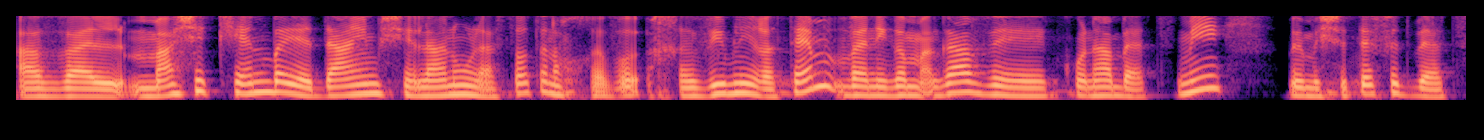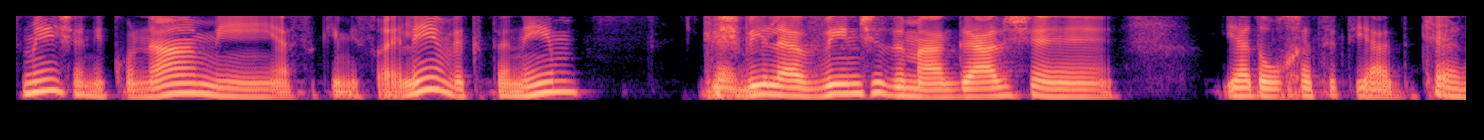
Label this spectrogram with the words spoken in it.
אבל מה שכן בידיים שלנו לעשות, אנחנו חייב, חייבים להירתם, ואני גם, אגב, אה, קונה בעצמי, ומשתפת בעצמי, שאני קונה מעסקים ישראלים וקטנים, כן. בשביל להבין שזה מעגל שיד רוחצת יד. כן,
